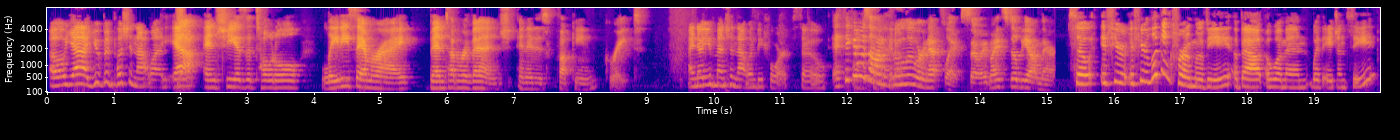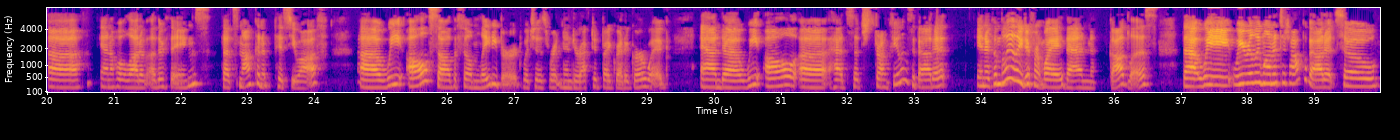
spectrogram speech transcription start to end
Oh yeah, you've been pushing that one. Yeah, and she is a total lady samurai bent on revenge, and it is fucking great. I know you've mentioned that one before. So I think it was on look it up. Hulu or Netflix, so it might still be on there. So if you're if you're looking for a movie about a woman with agency uh, and a whole lot of other things, that's not going to piss you off. Uh, we all saw the film Lady Bird, which is written and directed by Greta Gerwig, and uh, we all uh, had such strong feelings about it in a completely different way than Godless that we we really wanted to talk about it. So,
